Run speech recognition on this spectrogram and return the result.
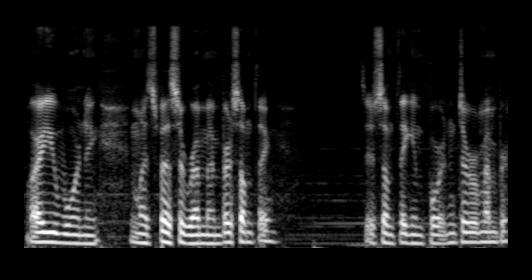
Why are you warning? Am I supposed to remember something? Is there something important to remember?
